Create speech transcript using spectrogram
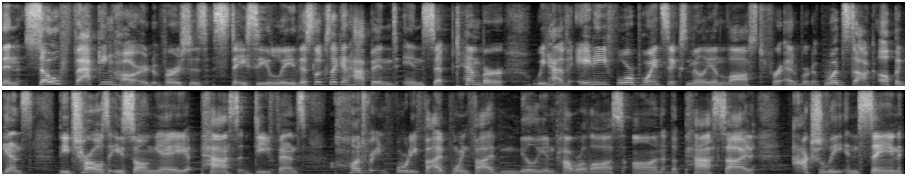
than so fucking hard versus Stacy Lee. This looks like it happened in September. We have 84.6 million lost for Edward of Woodstock up against the Charles Isong pass defense. 145.5 million power loss on the pass side. Actually insane.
